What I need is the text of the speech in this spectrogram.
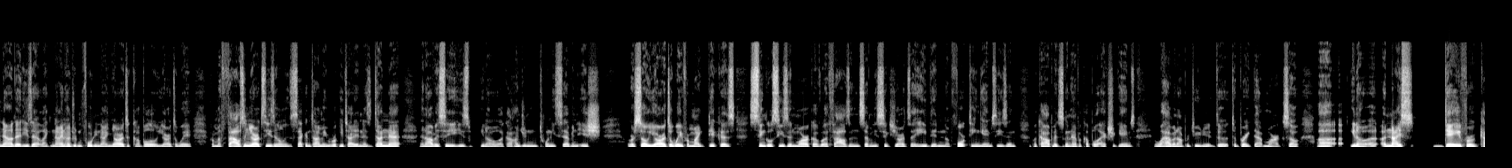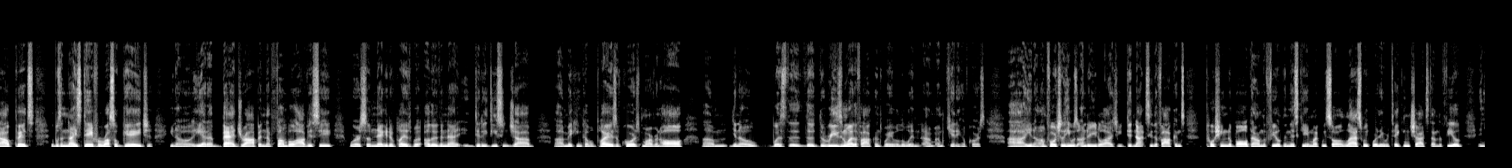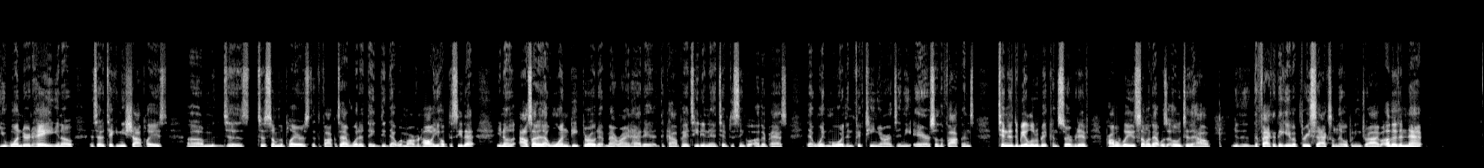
now that he's at like 949 yards, a couple of yards away from a thousand yard season. Only the second time a rookie tight end has done that. And obviously he's, you know, like 127 ish or so yards away from Mike Ditka's single season mark of 1,076 yards that he did in a 14 game season. But Kyle Pitts is going to have a couple extra games and we'll have an opportunity to, to break that mark. So, uh, you know, a, a nice day for Kyle Pitts. It was a nice day for Russell Gage. You know, he had a bad drop and the fumble, obviously, were some negative plays, but other than that, did a decent job uh, making a couple plays. Of course, Marvin Hall, um, you know, was the the the reason why the Falcons were able to win. I'm, I'm kidding, of course. Uh, you know, unfortunately, he was underutilized. You did not see the Falcons pushing the ball down the field in this game like we saw last week, where they were taking shots down the field, and you wondered, hey, you know, instead of taking these shot plays um, to to some of the players that the Falcons have. What if they did that with Marvin Hall? You hope to see that. You know, outside of that one deep throw that Matt Ryan had to Kyle Pitts, he didn't attempt a single other pass that went more than 15 yards in the air. So the Falcons tended to be a little bit conservative. Probably some of that was owed to how the, the fact that they gave up three sacks on the opening drive. Other than that,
